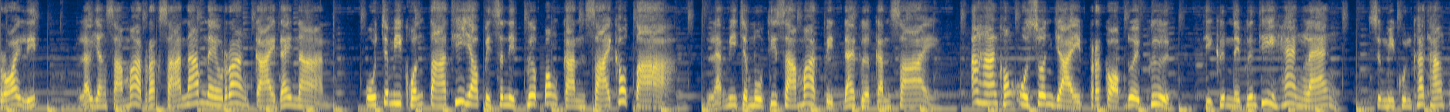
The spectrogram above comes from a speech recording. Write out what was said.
100 ลิตร แล้วยังสามารถรักษาน้ำในร่างกายได้นาน อูดจะมีขนตาที่ยาวปิดสนิทเพื่อป้องกันทรายเข้าตา และมีจมูกที่สามารถปิดได้เพื่อกันทราย อาหารของอูดส่วนใหญ่ประกอบด้วยพืชที่ขึ้นในพื้นที่แห้งแล้ง ซึ่งมีคุณค่าทางโภ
